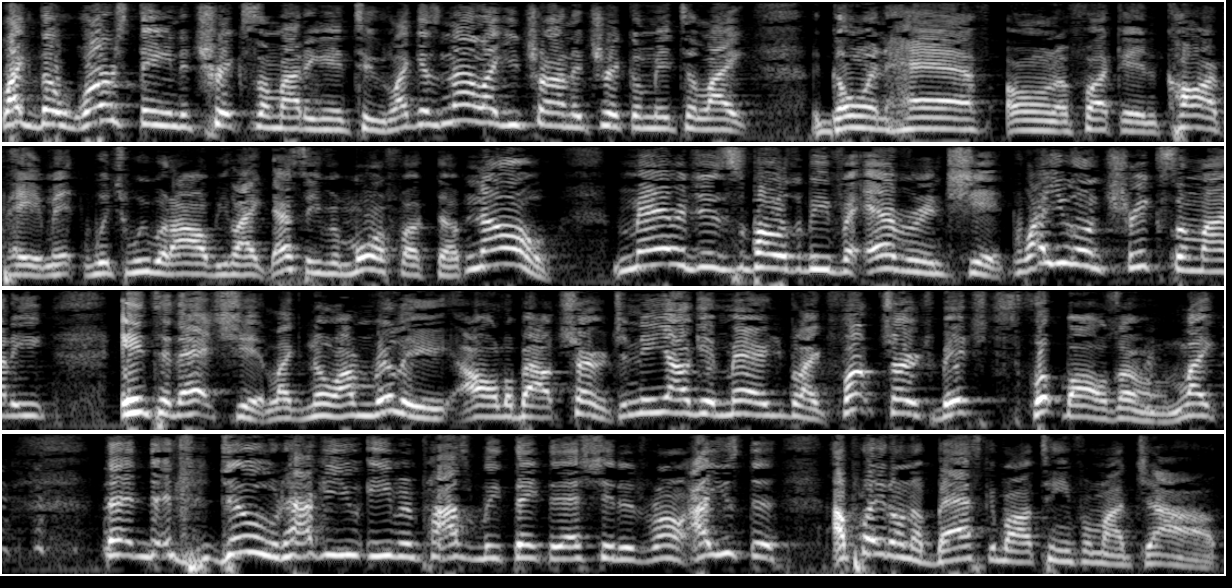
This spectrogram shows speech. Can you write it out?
Like the worst thing to trick somebody into. Like it's not like you're trying to trick them into like going half on a fucking car payment, which we would all be like, that's even more fucked up. No, marriage is supposed to be forever and shit. Why you gonna trick somebody into that shit? Like, no, I'm really all about church. And then y'all get married, you be like, fuck church, bitch. It's football zone. Like, that, that- dude, how can you even possibly think that that shit is wrong? I used to, I played on a basketball team for my job.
